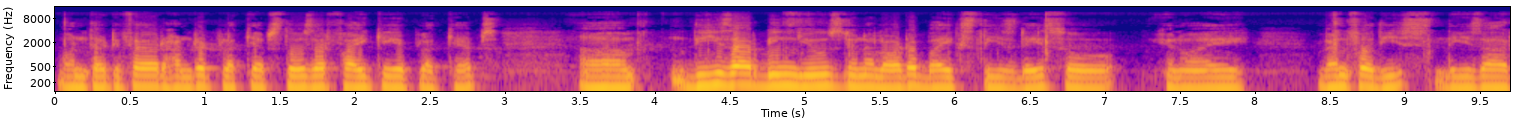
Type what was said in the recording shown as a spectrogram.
135 or 100 plug caps. Those are 5k plug caps. Um, these are being used in a lot of bikes these days. So you know i went for these. These are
